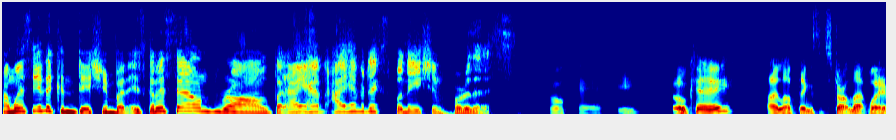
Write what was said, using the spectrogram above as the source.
I'm going to say the condition, but it's going to sound wrong. But I have I have an explanation for this. Okay. okay, I love things that start that way.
